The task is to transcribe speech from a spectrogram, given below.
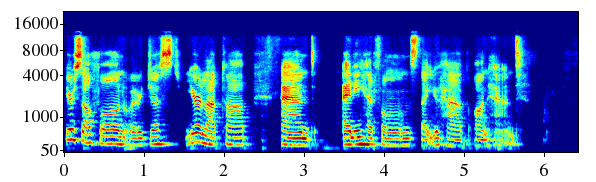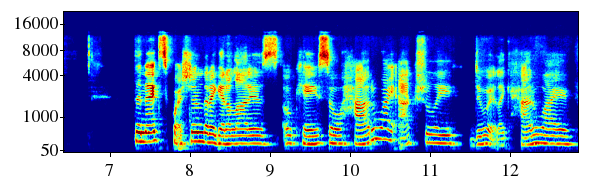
your cell phone or just your laptop and any headphones that you have on hand. The next question that I get a lot is okay, so how do I actually do it? Like, how do I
